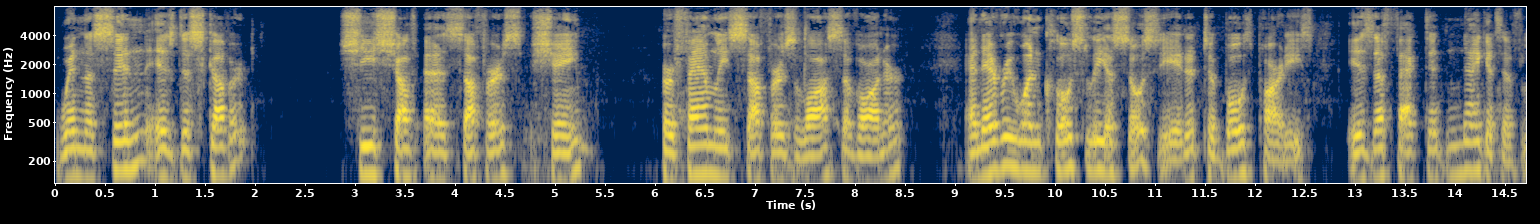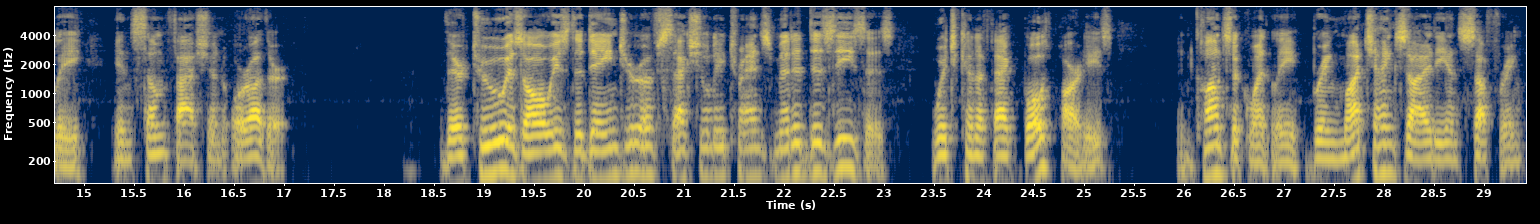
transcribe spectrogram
When the sin is discovered, she uh, suffers shame, her family suffers loss of honor, and everyone closely associated to both parties is affected negatively in some fashion or other. There too is always the danger of sexually transmitted diseases, which can affect both parties and consequently bring much anxiety and suffering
